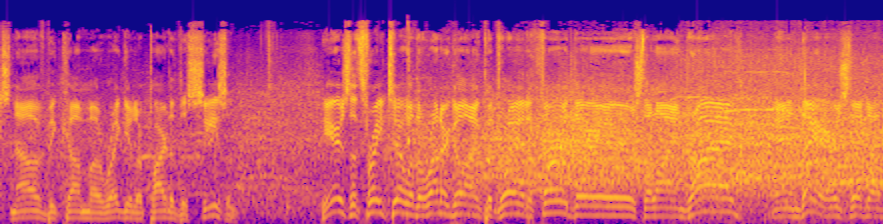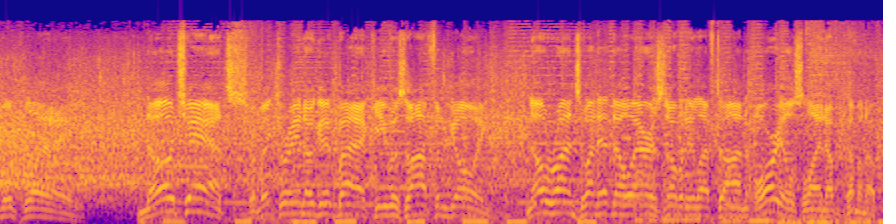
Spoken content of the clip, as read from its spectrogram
It's now have become a regular part of the season. Here's the 3 2 with the runner going. Pedroia to third. There's the line drive. And there's the double play. No chance for Victorino get back. He was off and going. No runs, one hit, no errors, nobody left on. Orioles lineup coming up.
